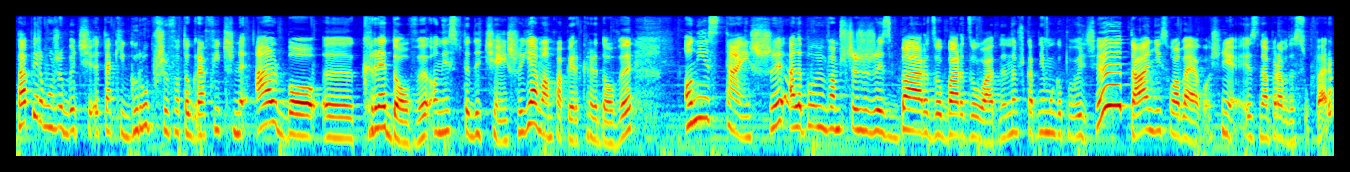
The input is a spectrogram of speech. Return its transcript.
Papier może być taki grubszy, fotograficzny albo kredowy, on jest wtedy cieńszy. Ja mam papier kredowy. On jest tańszy, ale powiem Wam szczerze, że jest bardzo, bardzo ładny. Na przykład nie mogę powiedzieć, e, tani, słaba jakość. Nie, jest naprawdę super.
